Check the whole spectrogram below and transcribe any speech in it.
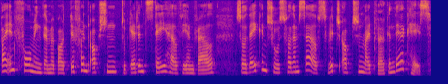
by informing them about different options to get and stay healthy and well so they can choose for themselves which option might work in their case.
